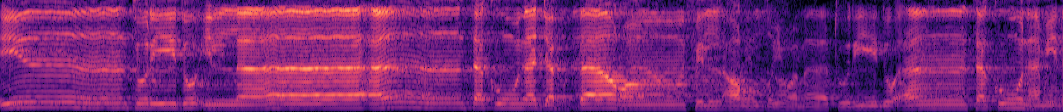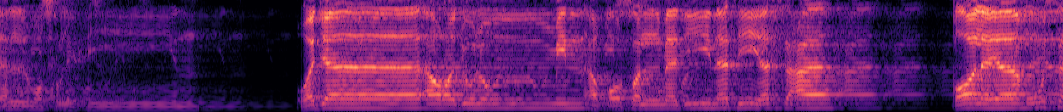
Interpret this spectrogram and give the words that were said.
إن تريد إلا أن تكون جبارا في الأرض وما تريد أن تكون من المصلحين. وجاء رجل من أقصى المدينة يسعى قال يا موسى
